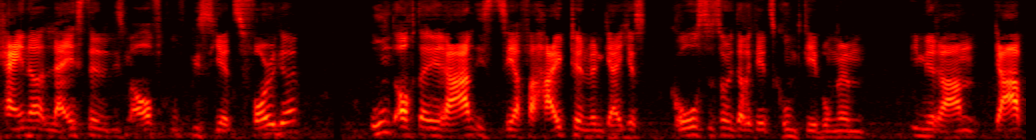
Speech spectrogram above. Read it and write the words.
Keiner leistete diesem Aufruf bis jetzt Folge. Und auch der Iran ist sehr verhalten, wenngleich es große Solidaritätskundgebungen im Iran gab,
